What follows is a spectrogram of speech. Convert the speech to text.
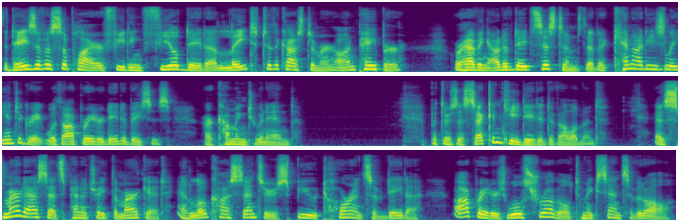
The days of a supplier feeding field data late to the customer on paper or having out of date systems that cannot easily integrate with operator databases are coming to an end. But there's a second key data development. As smart assets penetrate the market and low cost sensors spew torrents of data, operators will struggle to make sense of it all.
